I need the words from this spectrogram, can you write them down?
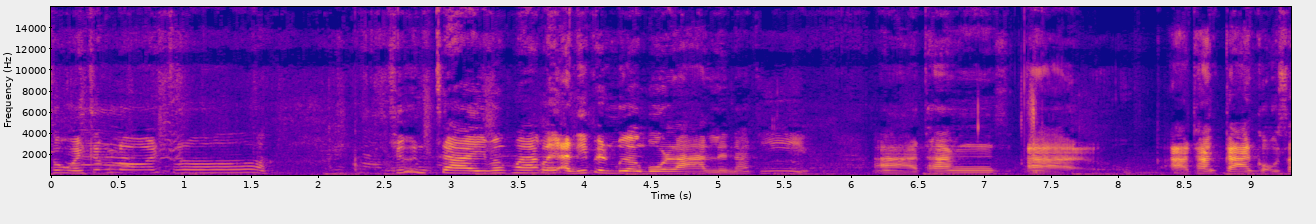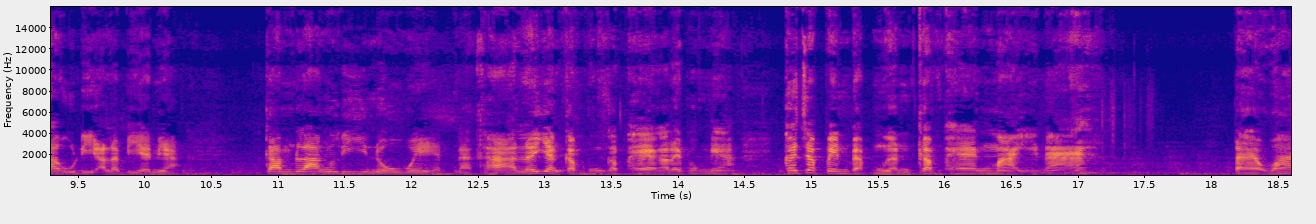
สวยจังเลยเธอชื่นใจมาก ๆ เลย อันนี้เป็นเมืองโบราณเลยนะที่อ่าทางอ่าอ่าทางการของซาอุดีอาระเบียเนี่ยกำลังรีโนเวทนะคะ แล้วอย่างกำพงกำแพงอะไรพวกเนี้ย ก็จะเป็นแบบเหมือนกำแพงใหม่นะ แต่ว่า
